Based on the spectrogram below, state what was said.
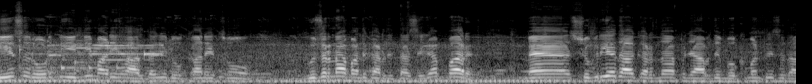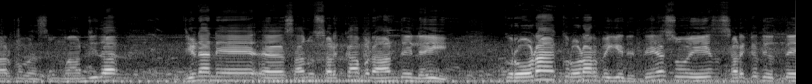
ਇਸ ਰੋਡ ਦੀ ਇੰਨੀ ਮਾੜੀ ਹਾਲਤ ਹੈ ਕਿ ਲੋਕਾਂ ਨੇ ਇੱਥੋਂ ਗੁਜ਼ਰਨਾ ਬੰਦ ਕਰ ਦਿੱਤਾ ਸੀਗਾ। ਪਰ ਮੈਂ ਸ਼ੁਕਰੀਆ ਅਦਾ ਕਰਦਾ ਪੰਜਾਬ ਦੇ ਮੁੱਖ ਮੰਤਰੀ ਸਰਦਾਰ ਭਗਵੰਤ ਸਿੰਘ ਮਾਨ ਜੀ ਦਾ ਜਿਨ੍ਹਾਂ ਨੇ ਸਾਨੂੰ ਸੜਕਾਂ ਬਣਾਉਣ ਦੇ ਲਈ ਕਰੋੜਾਂ ਕਰੋੜਾਂ ਰੁਪਏ ਦਿੱਤੇ ਆ, ਸੋ ਇਸ ਸੜਕ ਦੇ ਉੱਤੇ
